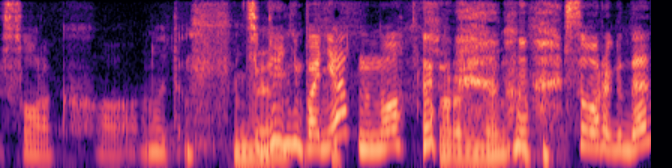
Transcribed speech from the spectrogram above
40, э, ну это да. тебе непонятно, но... 40, да? 40, да?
